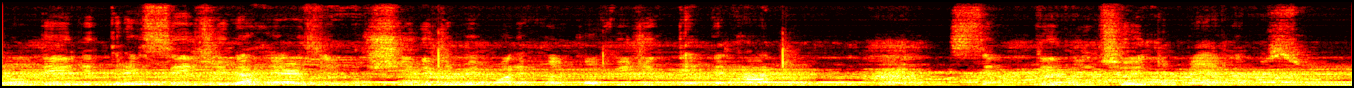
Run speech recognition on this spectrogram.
Um D de 36 GHz e 1 GB de memória RAM com vídeo integrado. 128 MB, pessoal.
